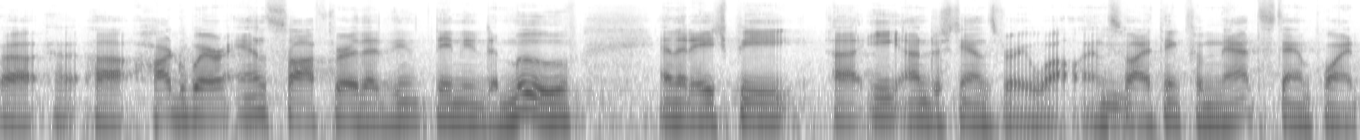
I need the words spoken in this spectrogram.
uh, uh, hardware and software that they need to move, and that HPE uh, understands very well. And mm. so I think from that standpoint,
